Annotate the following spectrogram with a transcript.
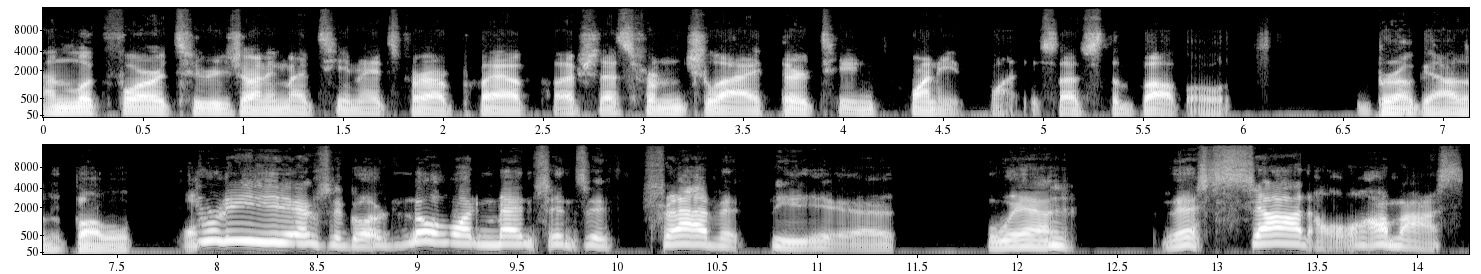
and look forward to rejoining my teammates for our playoff push. That's from July 13, 2020. So that's the bubble. Broke out of the bubble. Three years ago, no one mentions this travesty here, where the Shah Hamas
